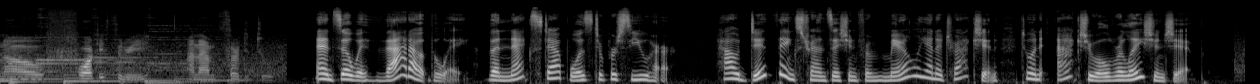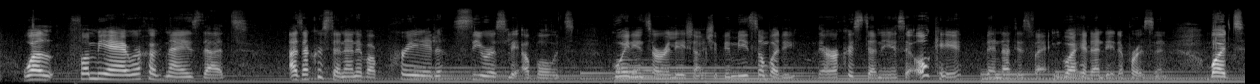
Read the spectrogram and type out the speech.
now 43 and I'm 32. And so, with that out the way, the next step was to pursue her. How did things transition from merely an attraction to an actual relationship? Well, for me, I recognize that as a Christian, I never prayed seriously about going into a relationship. You meet somebody, they're a Christian, and you say, okay, then that is fine. Go ahead and date the person. But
